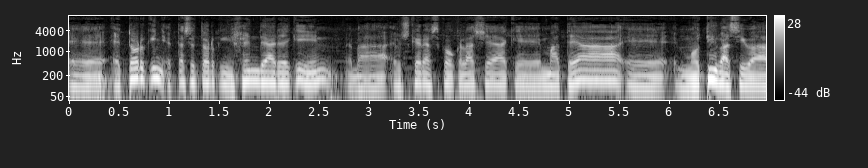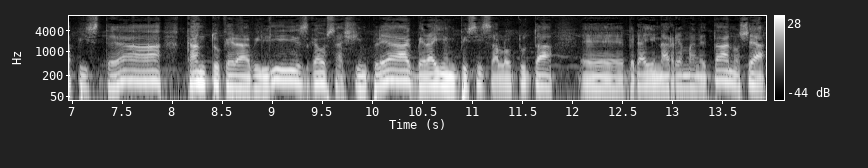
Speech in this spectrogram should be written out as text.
e, etorkin, eta etorkin jendearekin, ba, euskerazko klaseak ematea, e, motivazioa piztea, kantuk erabiliz, gauza simpleak, beraien biziza lotuta e, beraien harremanetan, osea,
